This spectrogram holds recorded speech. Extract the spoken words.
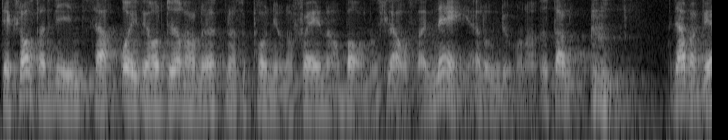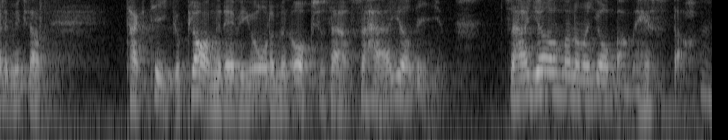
Det är klart att vi inte säger oj, vi har dörrarna öppna så ponnyerna skenar och barnen slår sig. Nej, eller ungdomarna. Utan det var väldigt mycket så här, taktik och plan i det vi gjorde, men också så här, så här gör vi. Så här gör man när man jobbar med hästar. Mm.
